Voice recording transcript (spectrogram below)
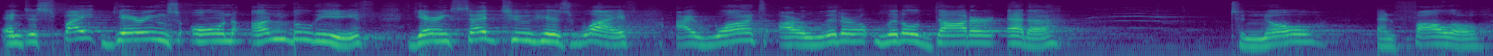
and despite Goering's own unbelief, Goering said to his wife, I want our little, little daughter Edda to know and follow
